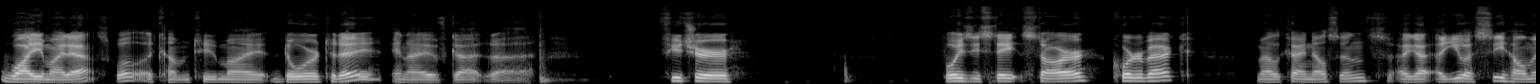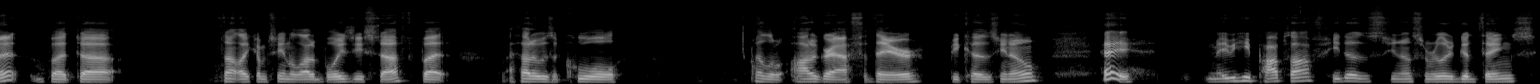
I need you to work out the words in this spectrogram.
Why, you might ask? Well, I come to my door today and I've got uh, future Boise State star quarterback Malachi Nelson's. I got a USC helmet, but uh, it's not like I'm seeing a lot of Boise stuff, but I thought it was a cool a little autograph there because, you know, hey, maybe he pops off. He does, you know, some really good things.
